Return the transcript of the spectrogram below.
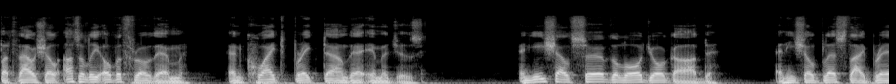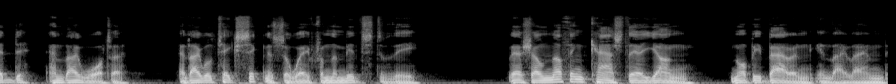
but thou shalt utterly overthrow them, and quite break down their images. And ye shall serve the Lord your God, and he shall bless thy bread and thy water, and I will take sickness away from the midst of thee. There shall nothing cast their young, nor be barren in thy land.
